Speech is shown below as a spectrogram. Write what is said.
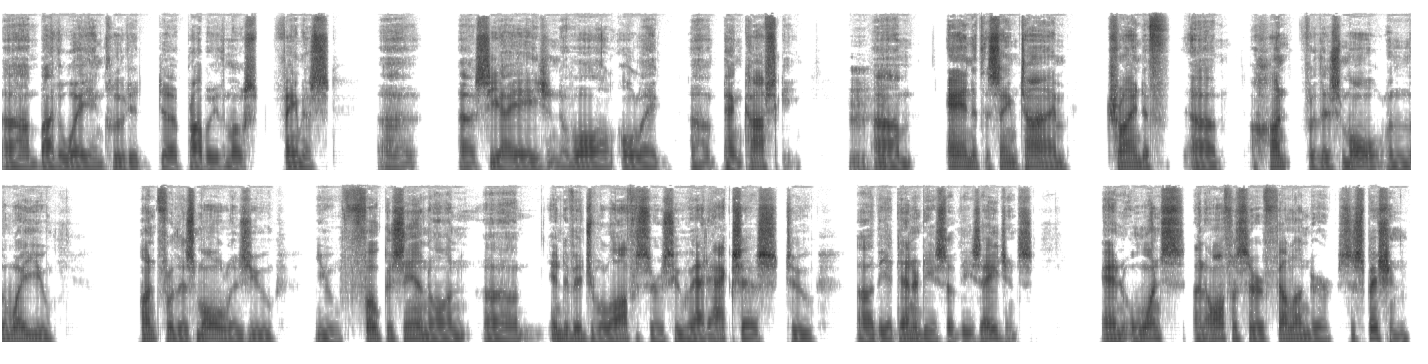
uh, by the way, included uh, probably the most famous uh, uh, CIA agent of all, Oleg uh, Penkovsky Mhm. um, and at the same time trying to f- uh, hunt for this mole. And the way you hunt for this mole is you you focus in on uh, individual officers who had access to uh, the identities of these agents. And once an officer fell under suspicion,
